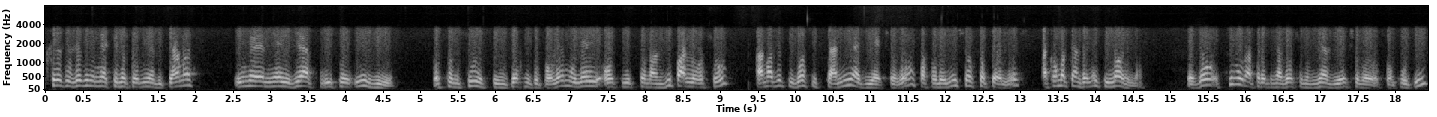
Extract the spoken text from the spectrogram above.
ξέρετε δεν είναι μια καινοτομία δικιά μας. Είναι μια ιδέα που είχε ήδη ο Στονσού στην τέχνη του πολέμου. Λέει ότι τον αντίπαλό σου, άμα δεν του δώσεις καμία διέξοδο, θα πολεμήσει ως το τέλος, ακόμα και αν δεν έχει νόημα. Εδώ σίγουρα πρέπει να δώσουμε μια διέξοδο στον Πούτιν,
